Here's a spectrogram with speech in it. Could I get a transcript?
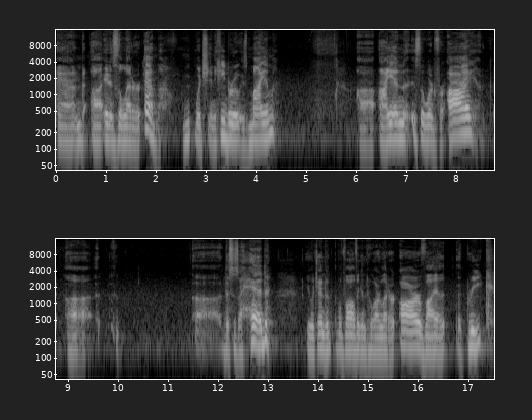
and uh, it is the letter M, which in Hebrew is mayim. Uh, ayin is the word for eye. Uh, uh, this is a head, which ended up evolving into our letter R via the Greek.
